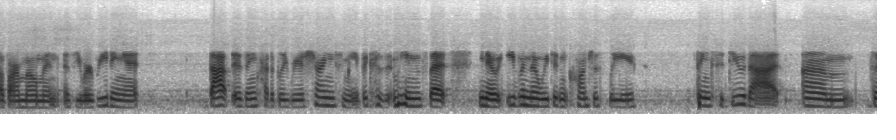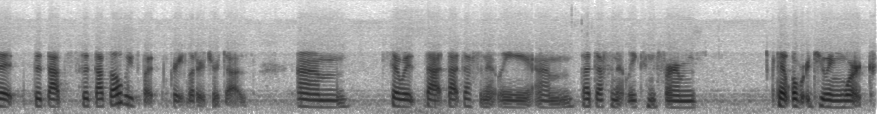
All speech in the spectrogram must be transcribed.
of our moment as you were reading it, that is incredibly reassuring to me because it means that, you know, even though we didn't consciously think to do that, um, that, that that's that that's always what great literature does. Um, so it, that that definitely um, that definitely confirms that what we're doing works.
